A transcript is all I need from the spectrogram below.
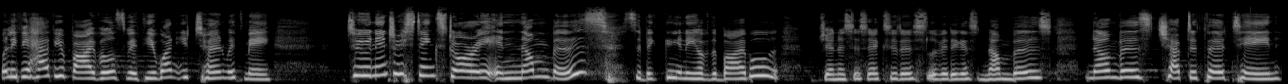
Well, if you have your Bibles with you, why don't you turn with me to an interesting story in Numbers. It's the beginning of the Bible. Genesis, Exodus, Leviticus, Numbers. Numbers chapter 13.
